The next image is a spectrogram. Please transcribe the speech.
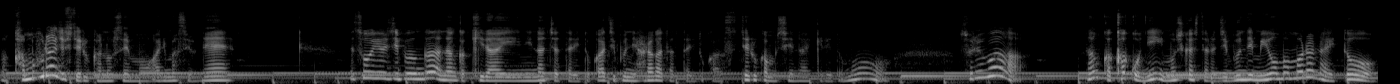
まあ、カモフラージュしてる可能性もありますよね。そういう自分がなんか嫌いになっちゃったりとか自分に腹が立ったりとかしてるかもしれないけれどもそれはなんか過去にもしかしたら自分で身を守らないと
